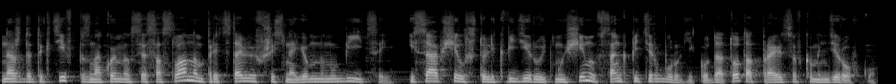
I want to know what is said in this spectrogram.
Наш детектив познакомился с Асланом, представившись наемным убийцей, и сообщил, что ликвидирует мужчину в Санкт-Петербурге, куда тот отправится в командировку.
